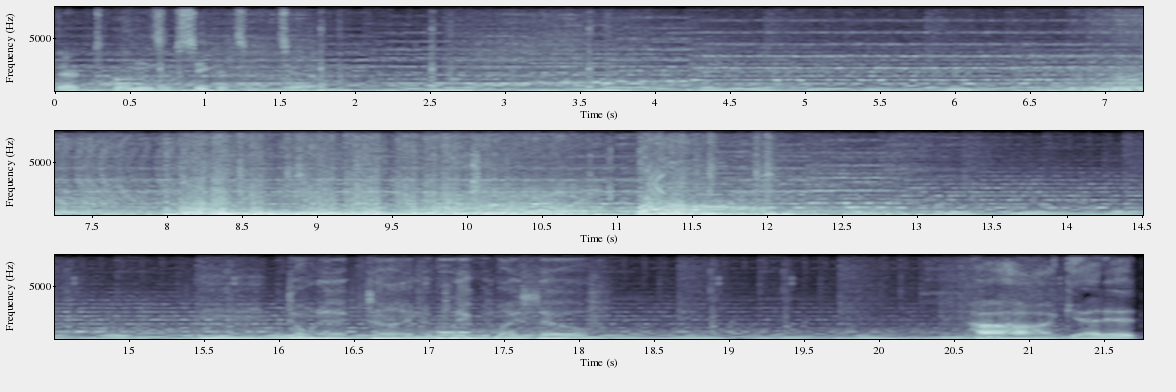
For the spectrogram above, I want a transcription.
There are tons of secrets in it, too. Haha, get it?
